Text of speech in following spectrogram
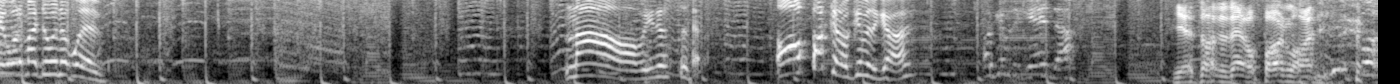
Okay, what am I doing it with? No, we just did it. Oh, fuck it, I'll give it a go. I'll give it a gander. Yeah, it's either that or phone line. all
